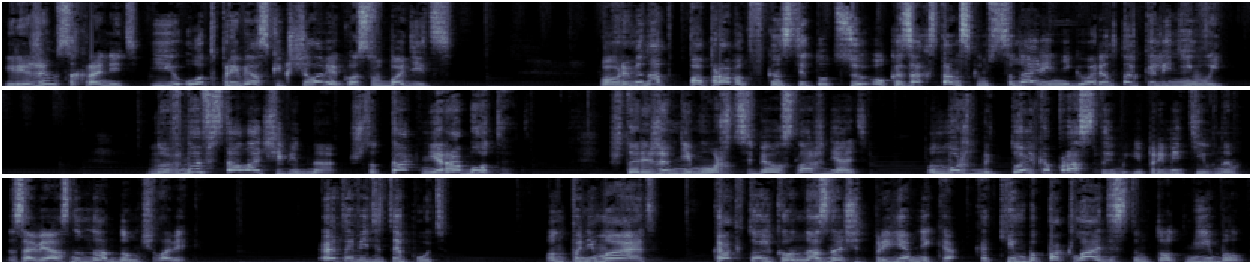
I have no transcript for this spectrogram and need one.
И режим сохранить, и от привязки к человеку освободиться? Во времена поправок в Конституцию о казахстанском сценарии не говорил только ленивый. Но вновь стало очевидно, что так не работает, что режим не может себя усложнять. Он может быть только простым и примитивным, завязанным на одном человеке. Это видит и Путин. Он понимает, как только он назначит преемника, каким бы покладистым тот ни был,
